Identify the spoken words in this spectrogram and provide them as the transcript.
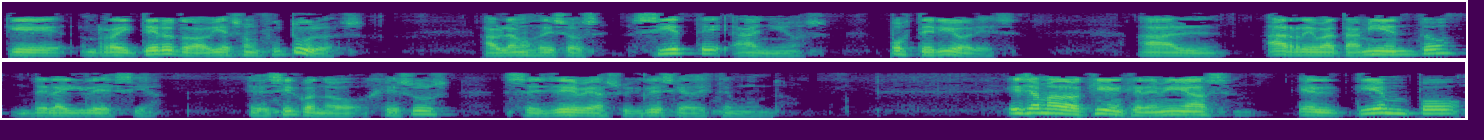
que, reitero, todavía son futuros. Hablamos de esos siete años posteriores al arrebatamiento de la iglesia, es decir, cuando Jesús se lleve a su iglesia de este mundo. He llamado aquí en Jeremías el tiempo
